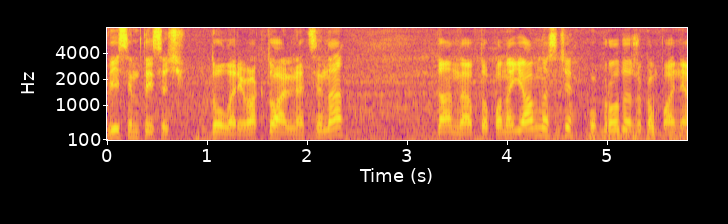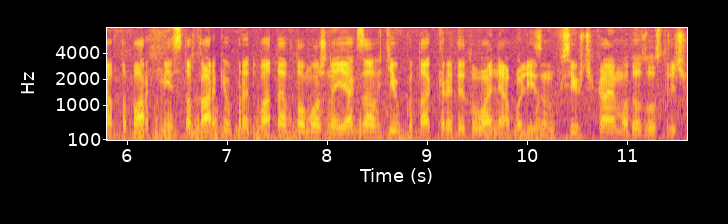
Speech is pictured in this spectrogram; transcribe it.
8 тисяч доларів актуальна ціна. Дане авто по наявності у продажу компанія Автопарк, місто Харків. Придбати авто можна як за готівку, так і кредитування або лізинг. Всіх чекаємо до зустрічі.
